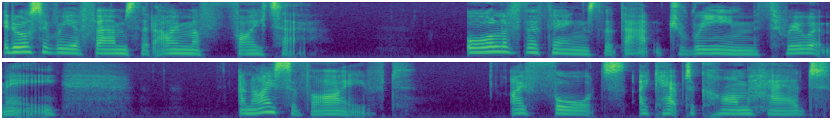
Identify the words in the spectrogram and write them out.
It also reaffirms that I'm a fighter. All of the things that that dream threw at me, and I survived. I fought, I kept a calm head.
